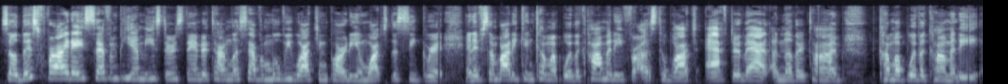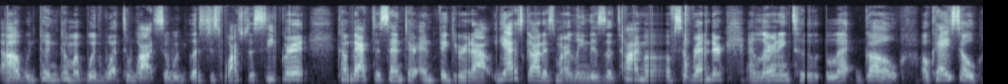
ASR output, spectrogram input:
So this Friday, 7 p.m. Eastern Standard Time, let's have a movie watching party and watch The Secret. And if somebody can come up with a comedy for us to watch after that, another time, come up with a comedy. Uh, we couldn't come up with what to watch. So we, let's just watch The Secret, come back to center and figure it out. Yes, Goddess Marlene, this is a time of surrender and learning to let go. Okay, so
